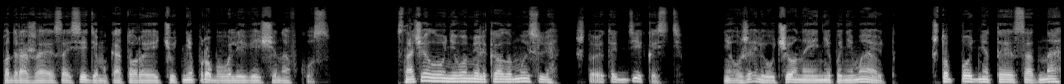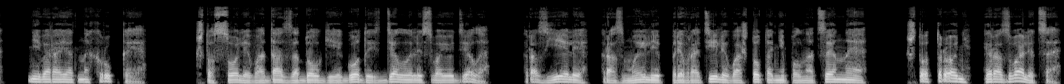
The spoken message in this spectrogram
подражая соседям, которые чуть не пробовали вещи на вкус. Сначала у него мелькала мысль, что это дикость. Неужели ученые не понимают, что поднятое со дна невероятно хрупкое, что соль и вода за долгие годы сделали свое дело, разъели, размыли, превратили во что-то неполноценное что тронь и развалится,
